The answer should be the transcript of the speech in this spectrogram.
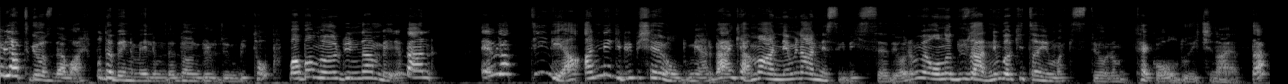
evlat Gözde var. Bu da benim elimde döndürdüğüm bir top. Babam öldüğünden beri ben evlat değil ya anne gibi bir şey oldum yani. Ben kendimi annemin annesi gibi hissediyorum ve ona düzenli vakit ayırmak istiyorum tek olduğu için hayatta.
